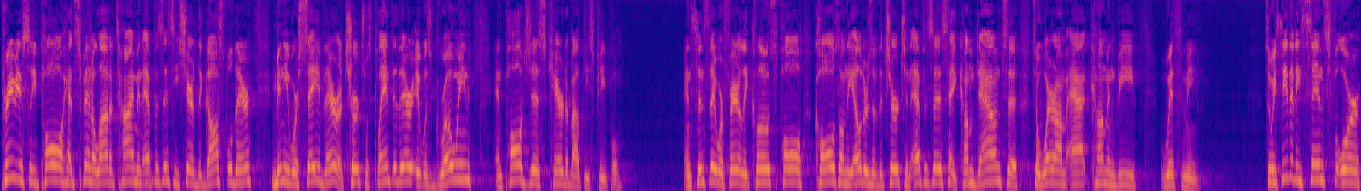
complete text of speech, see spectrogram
Previously, Paul had spent a lot of time in Ephesus. He shared the gospel there. Many were saved there. A church was planted there. It was growing. And Paul just cared about these people. And since they were fairly close, Paul calls on the elders of the church in Ephesus, hey, come down to, to where I'm at. Come and be with me. So we see that he sends for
